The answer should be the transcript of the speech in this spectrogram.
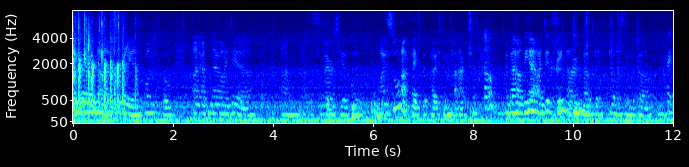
you very much. Brilliant. Wonderful. I had no idea um, the severity of the. I saw that Facebook post, in fact, Oh. about yeah, I did see that about the illness in the Dart. Great.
